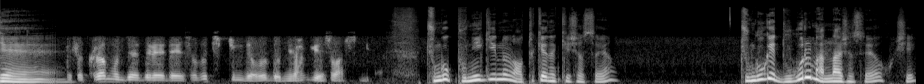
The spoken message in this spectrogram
예. 그래서 그런 문제들에 대해서도 집중적으로 논의를 하기 위해서 왔습니다. 중국 분위기는 어떻게 느끼셨어요? 중국에 누구를 만나셨어요, 혹시?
